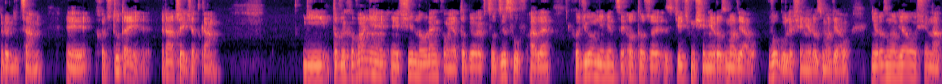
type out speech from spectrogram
rodzicami. Y, choć tutaj raczej dziadkami. I to wychowanie silną ręką, ja to biorę w cudzysłów, ale chodziło mniej więcej o to, że z dziećmi się nie rozmawiało. W ogóle się nie rozmawiało. Nie rozmawiało się na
